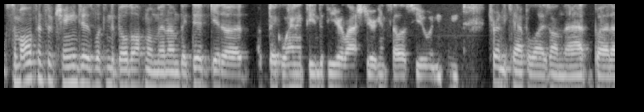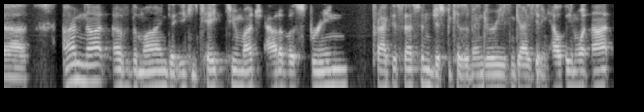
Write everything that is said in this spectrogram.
some offensive changes, looking to build off momentum. They did get a, a big win at the end of the year last year against LSU and, and trying to capitalize on that. But uh, I'm not of the mind that you can take too much out of a spring practice session just because of injuries and guys getting healthy and whatnot.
